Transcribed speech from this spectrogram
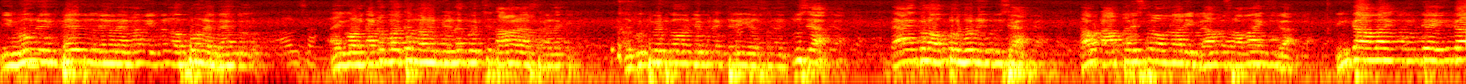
మీ భూమిని పేరు లేవనైనా మీ ఇబ్బంది అప్పులు ఉన్నాయి బ్యాంకుల్లో అవి వాళ్ళు కట్టకపోతే మనం ఇళ్ళకి వచ్చి తాళాడేస్తారు వాళ్ళకి. అది గుర్తుపెట్టుకోమని చెప్పి నేను తెలియజేస్తున్నాను చూసా బ్యాంకులో అప్పులు కూడా నేను చూసా కాబట్టి ఆ పరిస్థితిలో ఉన్నారు ఈ గ్రామస్తులు అమాయకంగా. ఇంకా అమాయకం ఉంటే ఇంకా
